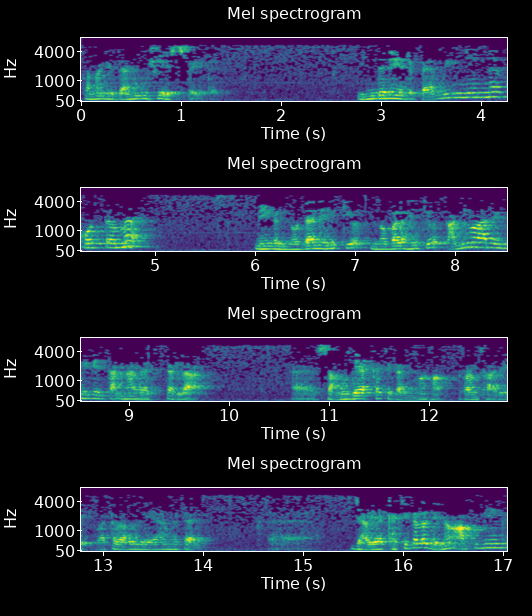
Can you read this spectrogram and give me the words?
තමයි දැනුම් ශේෂ්ත්‍රයට. ඉන්දනයේට පැමිණෙනකොටම මේක නොදැන හිටියොත් නොබල හිටියොත් අනිවාර්යයෙන් මේකෙන් තණ්හාව ඇති කරලා සමුදයක් ඇති කරනවා සංසාරේ වටවල යාමට ජවයක් ඇති කරලා දෙනවා අපි මේක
